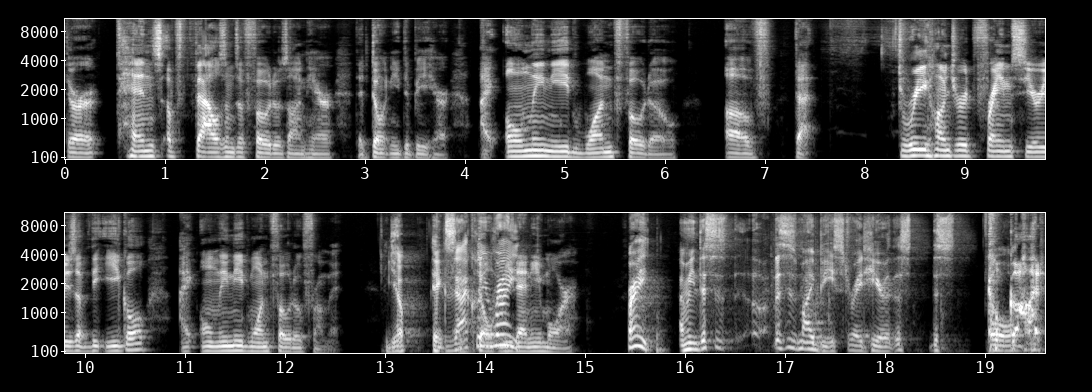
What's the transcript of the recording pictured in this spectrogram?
there are tens of thousands of photos on here that don't need to be here. I only need one photo of that 300 frame series of the eagle. I only need one photo from it. Yep, I exactly don't right. need any more. Right. I mean, this is this is my beast right here. This this. Oh God.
